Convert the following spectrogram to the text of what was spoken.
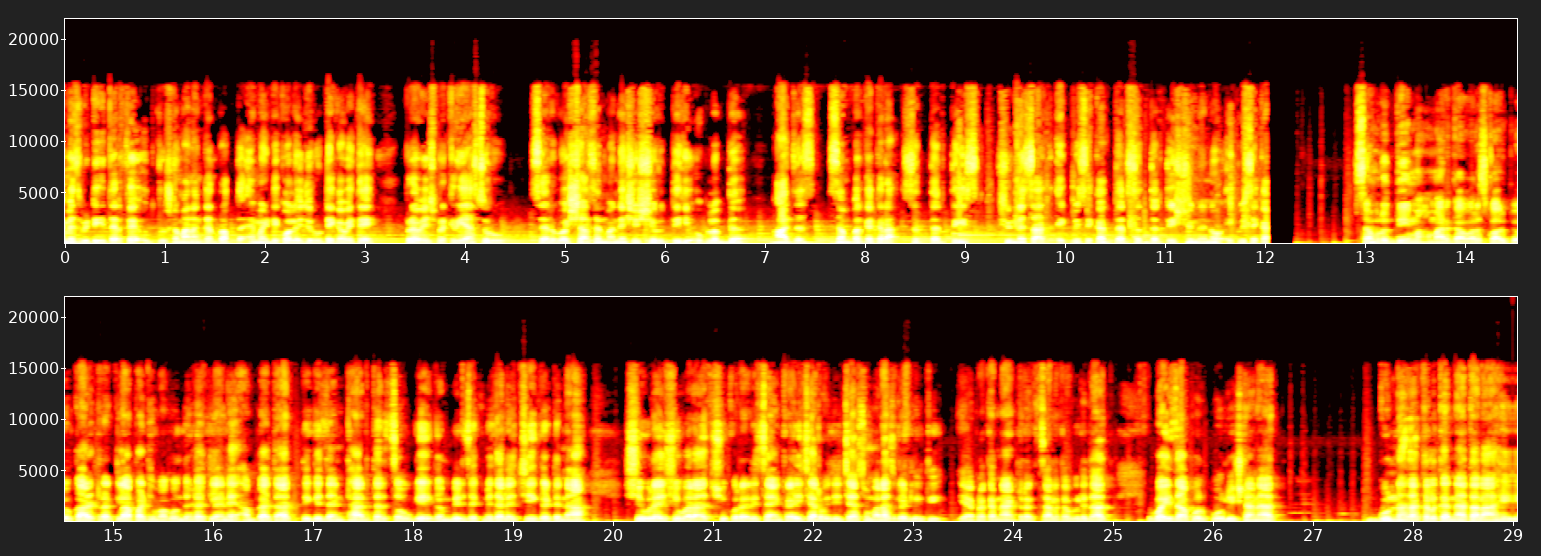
एम एस बी टी तर्फे उत्कृष्ट मानांकन प्राप्त M I T college Rotegaon येथे प्रवेश प्रक्रिया सुरू. सर्व शासनमान्य शिष्यवृत्तीही उपलब्ध. आजच संपर्क करा सत्तर तीस शून्य सात एकवीस एकाहत्तर सत्तर तीस शून्य नऊ एकवीस एकाहत्तर समृद्धी महामार्गावर स्कॉर्पिओ कार ट्रकला पाठीमागून धडकल्याने अपघातात तिघेजण ठार तर चौघे गंभीर जखमी झाल्याची घटना शिवराई शिवारात शुक्रवारी सायंकाळी चार वाजेच्या सुमारास घडली होती. या प्रकरणात ट्रक चालकाविरोधात वैजापूर पोलीस ठाण्यात गुन्हा दाखल करण्यात आला आहे.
